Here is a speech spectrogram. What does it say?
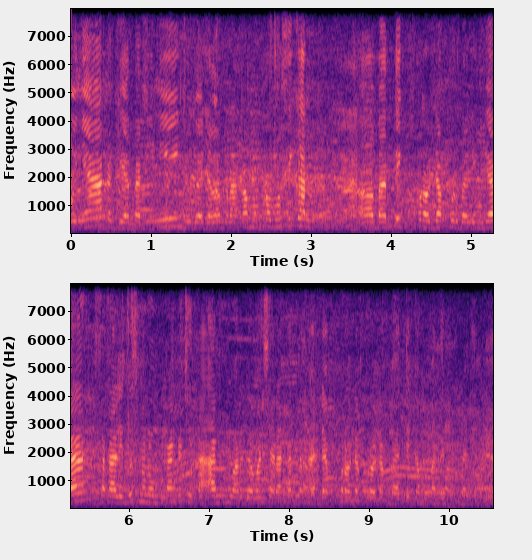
Tentunya kegiatan ini juga dalam rangka mempromosikan uh, batik produk Purbalingga sekaligus menumbuhkan kecintaan warga masyarakat terhadap produk-produk batik Kabupaten Purbalingga.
